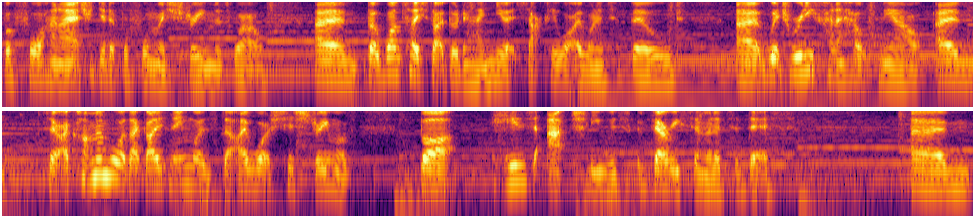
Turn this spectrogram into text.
beforehand. I actually did it before my stream as well. Um, but once I started building, I knew exactly what I wanted to build, uh, which really kind of helped me out. Um, so I can't remember what that guy's name was that I watched his stream of, but his actually was very similar to this. Um,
